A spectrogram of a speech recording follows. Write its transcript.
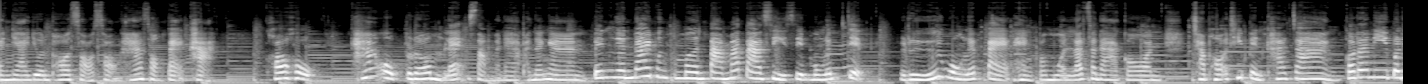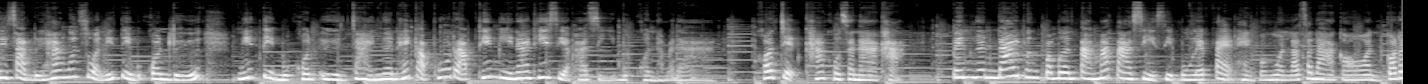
กันยายน พศ 2528 ค่ะ ข้อ 6 ค่าอบรมและสัมมนาพนักงาน เป็นเงินได้พึงประเมินตามมาตรา 40 วงเล็บ 7 หรือวงเล็บ 8 แห่งประมวลรัษฎากร เฉพาะที่เป็นค่าจ้าง กรณีบริษัทหรือห้างหุ้นส่วนนิติบุคคล หรือนิติบุคคลอื่น จ่ายเงินให้กับผู้รับที่มีหน้าที่เสียภาษีบุคคลธรรมดา ข้อ 7 ค่าโฆษณาค่ะ เป็นเงินได้พึงประเมินตามมาตรา 40 วงเล็บ 8 แห่งประมวลรัษฎากร กร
